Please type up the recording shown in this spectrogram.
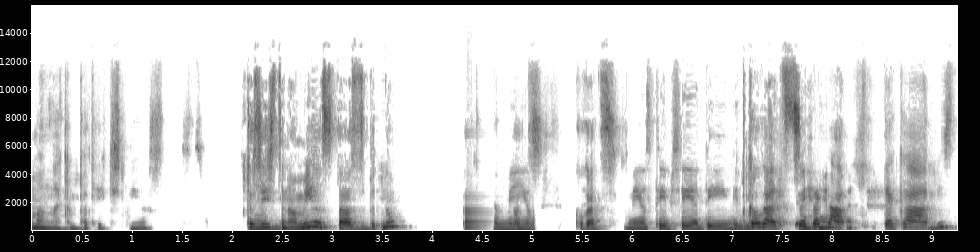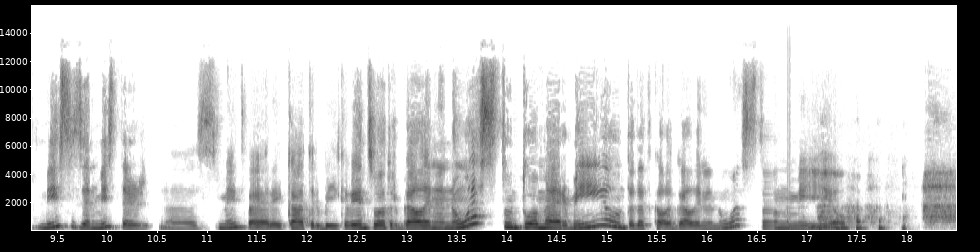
Man liekas, patīk tas mīlestības. Tas mm. īstenībā nav mīlestības, bet nu, mīlestības. Kaut kāds mīlestības iedīgi. Kaut kāds tā kā, tā kā Mrs. un Mr. Smith vai arī kā tur bija, ka viens otru galina nost un tomēr mīl, un tad atkal galina nost un mīl.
